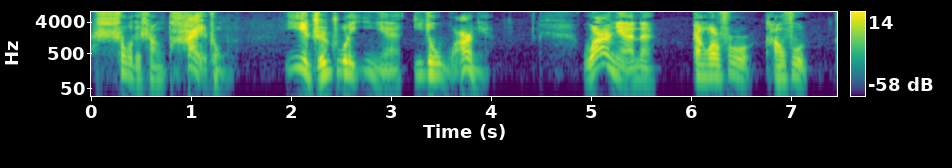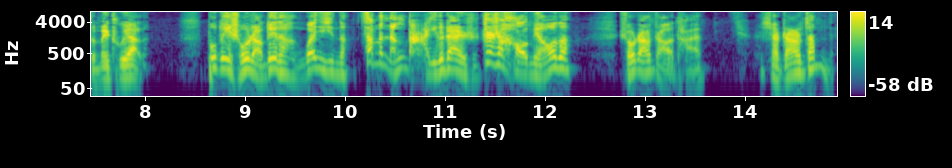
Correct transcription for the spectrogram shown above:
受的伤太重了，一直住了一年。一九五二年，五二年呢，张国富康复，准备出院了。部队首长对他很关心呢，这么能打一个战士，这是好苗子。首长找他谈。小张这么的，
